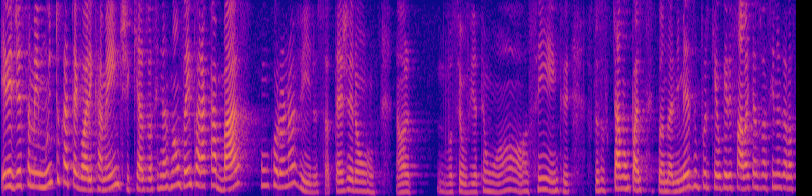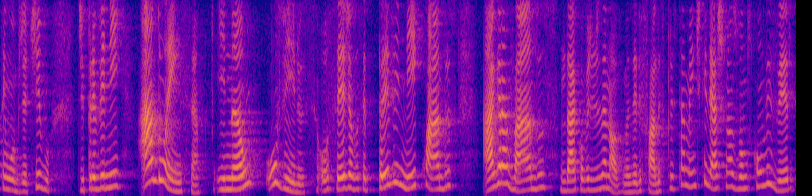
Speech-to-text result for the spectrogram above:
Ele diz também muito categoricamente que as vacinas não vêm para acabar com o coronavírus. Até gerou, na hora você ouvia até um ó, oh, assim, entre as pessoas que estavam participando ali mesmo, porque o que ele fala é que as vacinas elas têm o objetivo de prevenir a doença e não o vírus, ou seja, você prevenir quadros agravados da Covid-19, mas ele fala explicitamente que ele acha que nós vamos conviver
